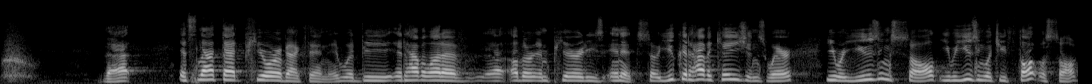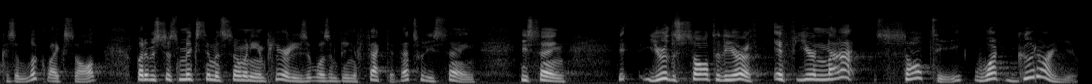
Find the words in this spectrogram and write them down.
Whew. That it's not that pure back then. It would be, it'd have a lot of uh, other impurities in it. So you could have occasions where you were using salt, you were using what you thought was salt because it looked like salt, but it was just mixed in with so many impurities it wasn't being effective. That's what he's saying. He's saying, You're the salt of the earth. If you're not salty, what good are you?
